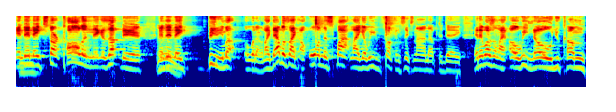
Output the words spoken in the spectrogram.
and then Mm. they start calling niggas up there, and then they beat him up or whatever. Like that was like a on the spot, like yo, we fucking six nine up today, and it wasn't like oh we know you come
